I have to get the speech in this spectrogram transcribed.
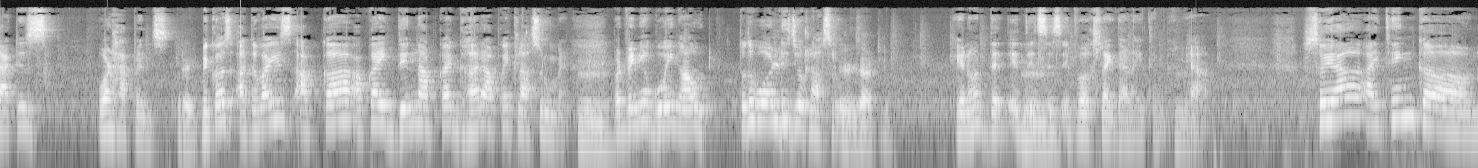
that is what happens Right. because otherwise आपका आपका एक दिन आपका एक घर आपका एक क्लासरूम है। But when you're going out तो the world is your classroom exactly you know that it, it's, it's, it works like that i think yeah so yeah i think um,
